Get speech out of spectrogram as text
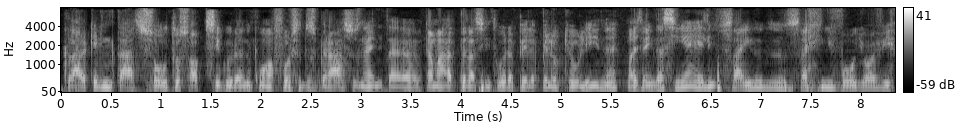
Claro que ele não tá solto só segurando com a força dos braços, né? Ele tá, tá amarrado pela cintura, pelo, pelo que eu li, né? Mas ainda assim é ele saindo, saindo de voo de um avião.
